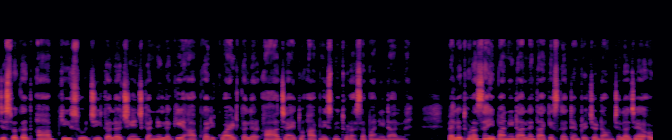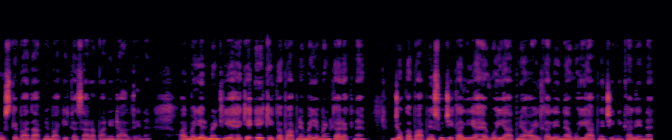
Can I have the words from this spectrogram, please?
जिस वक्त आपकी सूजी कलर चेंज करने लगे, आपका रिक्वायर्ड कलर आ जाए तो आपने इसमें थोड़ा सा पानी डालना है। पहले थोड़ा सा ही पानी डालना है ताकि इसका टेम्परेचर डाउन चला जाए और उसके बाद आपने बाकी का सारा पानी डाल देना है। और मेयरमेंट ये है कि एक ही कप आपने मेयरमेंट का रखना है। जो कप आपने सूजी का लिया है, वही आपने ऑयल का लेना है, वही आपने चीनी का लेना है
